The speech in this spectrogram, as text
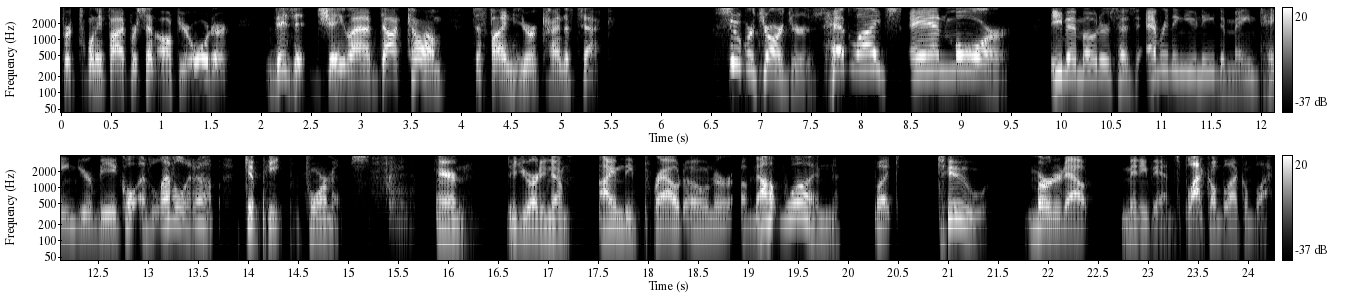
for 25% off your order. Visit jlab.com to find your kind of tech. Superchargers, headlights, and more. eBay Motors has everything you need to maintain your vehicle and level it up to peak performance. Aaron, did you already know? I am the proud owner of not one, but two murdered out minivans, black on black on black.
